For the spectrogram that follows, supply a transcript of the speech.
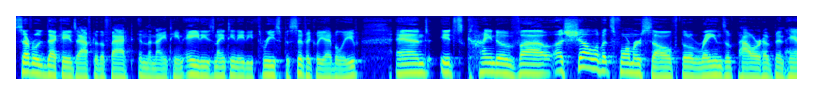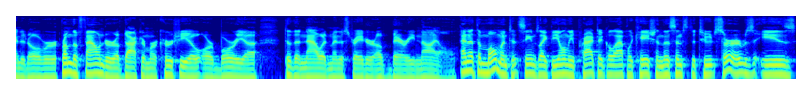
several decades after the fact in the 1980s, 1983 specifically, I believe. And it's kind of uh, a shell of its former self. The reins of power have been handed over from the founder of Dr. Mercurio Arboria to the now administrator of Barry Nile. And at the moment, it seems like the only practical application this institute serves is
